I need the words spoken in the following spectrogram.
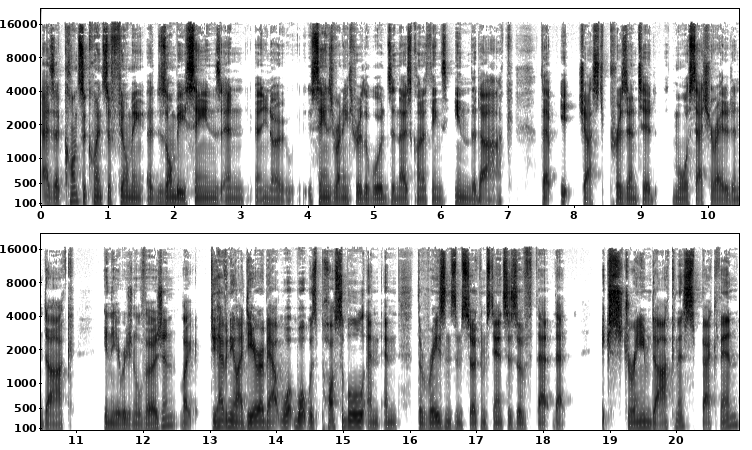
as a consequence of filming uh, zombie scenes and uh, you know scenes running through the woods and those kind of things in the dark, that it just presented more saturated and dark in the original version. Like, do you have any idea about what, what was possible and, and the reasons and circumstances of that that extreme darkness back then,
